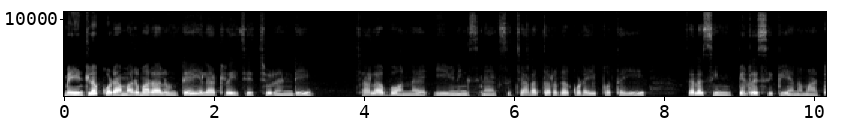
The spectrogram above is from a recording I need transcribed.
మీ ఇంట్లో కూడా మరమరాలు ఉంటే ఇలా ట్రై చేసి చూడండి. చాలా బాగున్నాయి. ఈవినింగ్ స్నాక్స్ చాలా త్వరగా కూడా అయిపోతాయి. చాలా సింపుల్ రెసిపీ అన్నమాట.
